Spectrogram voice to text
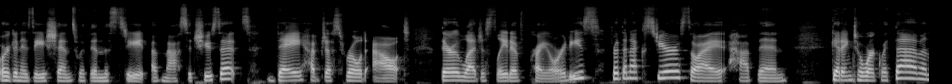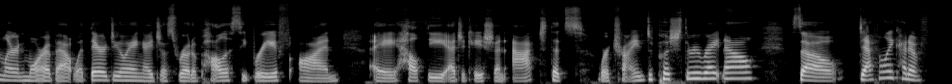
organizations within the state of Massachusetts. They have just rolled out their legislative priorities for the next year. So I have been getting to work with them and learn more about what they're doing. I just wrote a policy brief on a healthy education act that's we're trying to push through right now. So definitely kind of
